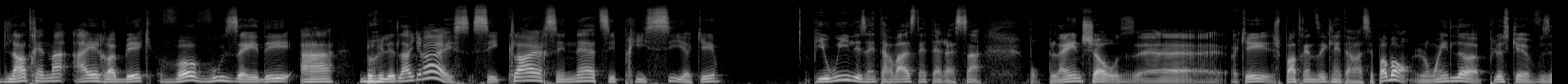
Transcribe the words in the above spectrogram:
de l'entraînement aérobique va vous aider à brûler de la graisse. C'est clair, c'est net, c'est précis, OK? Puis oui, les intervalles, c'est intéressant pour plein de choses. Euh, OK, je ne suis pas en train de dire que l'intervalle, c'est pas bon. Loin de là. Plus que vous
